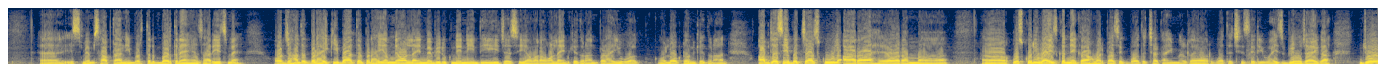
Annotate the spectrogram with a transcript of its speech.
इसमें हम सावधानी बरत बरत रहे हैं सारी इसमें। और जहाँ तक पढ़ाई की बात है, पढ़ाई हमने ऑनलाइन में भी रुकने नहीं दी। जैसे ही हमारा ऑनलाइन के दौरान पढ़ाई हुआ लॉकडाउन के दौरान। अब जैसे बच्चा स्कूल आ रहा है और हम अ, उसको रिवाइज करने का हमारे पास एक बहुत अच्छा टाइम मिल रहा है और बहुत अच्छे से रिवाइज भी हो जाएगा। जो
